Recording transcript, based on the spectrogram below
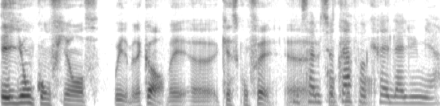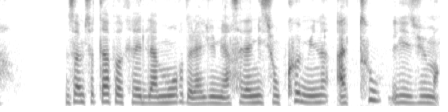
Ayons confiance. Oui, d'accord, mais qu'est-ce qu'on fait Nous sommes sur Terre pour créer de la lumière. Nous sommes sur Terre pour créer de l'amour, de la lumière. C'est la mission commune à tous les humains.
